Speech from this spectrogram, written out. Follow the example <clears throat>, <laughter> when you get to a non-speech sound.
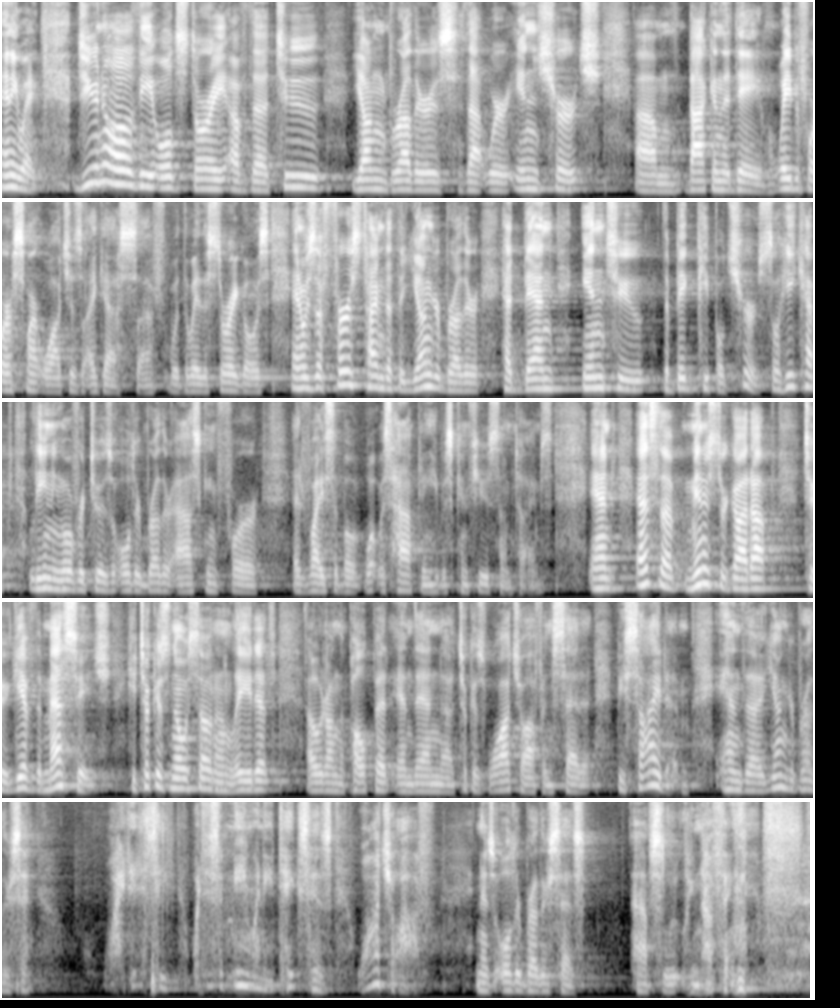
Anyway, do you know the old story of the two young brothers that were in church um, back in the day, way before smartwatches, I guess, uh, with the way the story goes. And it was the first time that the younger brother had been into the big people church. So he kept leaning over to his older brother, asking for advice about what was happening. He was confused sometimes. And as the minister got up to give the message, he took his notes out and laid it out on the pulpit and then uh, took his watch off and set it beside him. And the younger brother said, why did he, what does it mean when he takes his watch off? And his older brother says, Absolutely nothing. <laughs>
